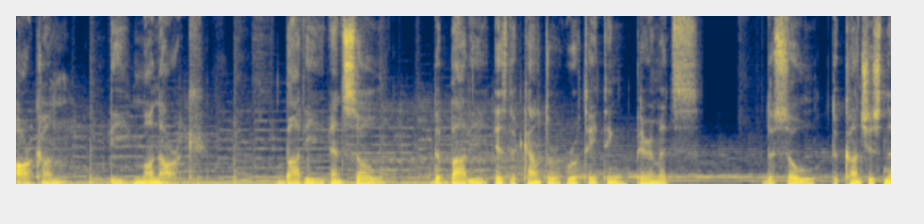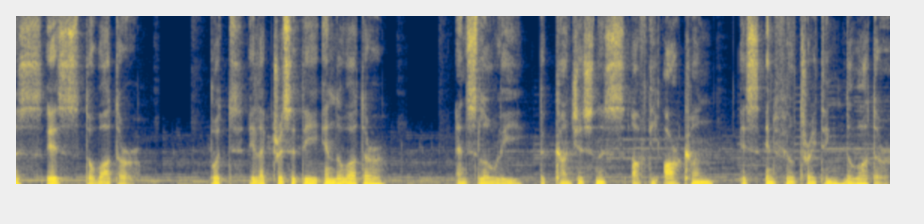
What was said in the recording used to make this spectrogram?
Archon, the monarch. Body and soul. The body is the counter-rotating pyramids. The soul, the consciousness is the water. Put electricity in the water and slowly the consciousness of the Archon is infiltrating the water.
